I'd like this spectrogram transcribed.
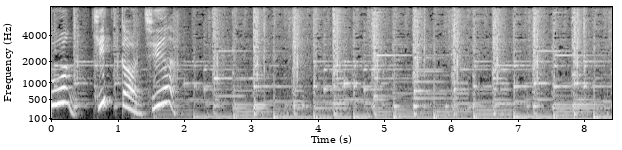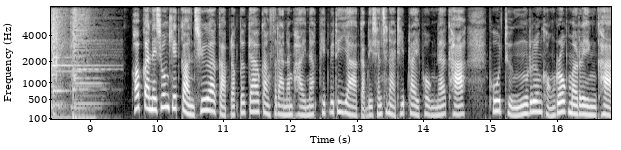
ช่วงคิดก่อนเชื่อ พบกันในช่วงคิดก่อนเชื่อกับดรแก้วกังสดานนภัยนักพิษวิทยากับดิฉันชนาทิพไพรพงศ์นะคะ พูดถึงเรื่องของโรคมะเร็งค่ะ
